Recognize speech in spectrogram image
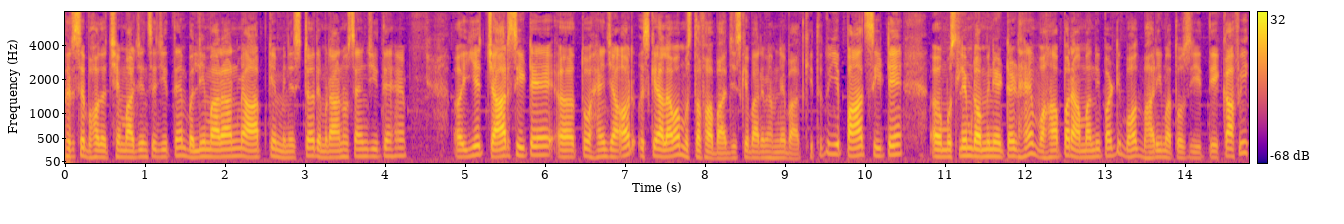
फिर से बहुत अच्छे मार्जिन से जीते हैं। बल्ली मारान में आपके मिनिस्टर इमरान हुसैन जीते हैं। ये चार सीटें तो हैं जहाँ और इसके अलावा मुस्तफ़ाबाद जिसके बारे में हमने बात की थी तो ये पाँच सीटें मुस्लिम डोमिनेटेड हैं वहाँ पर आम आदमी पार्टी बहुत भारी मतों से जीतती है। काफ़ी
